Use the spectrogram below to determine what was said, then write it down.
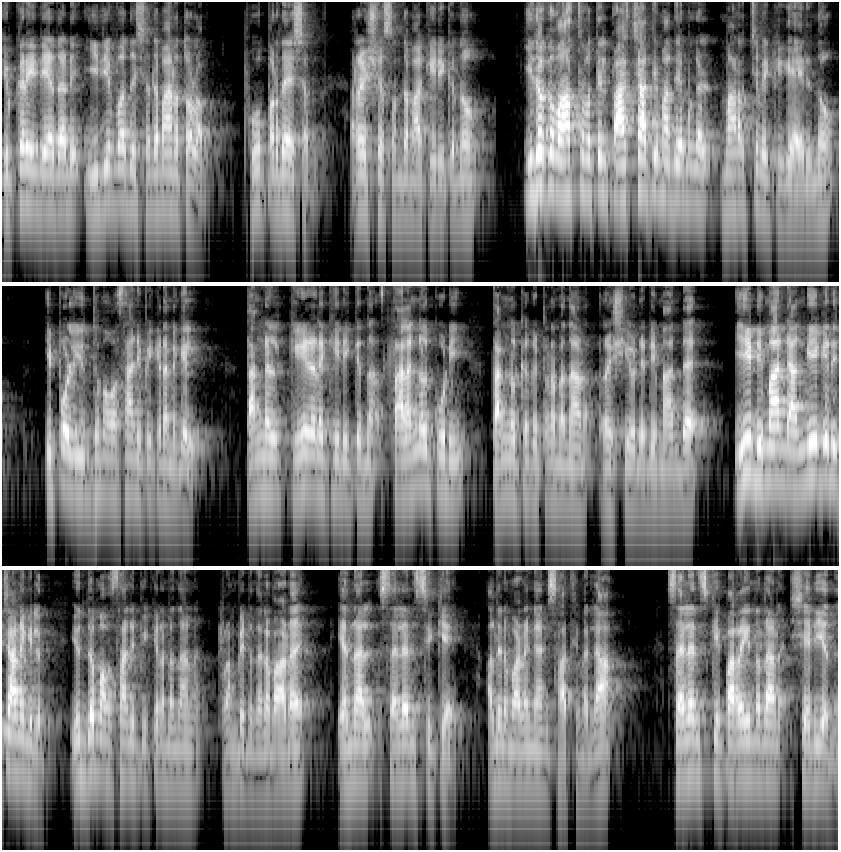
യുക്രൈന്റെ ഏതാണ്ട് ഇരുപത് ശതമാനത്തോളം ഭൂപ്രദേശം റഷ്യ സ്വന്തമാക്കിയിരിക്കുന്നു. ഇതൊക്കെ വാസ്തവത്തിൽ പാശ്ചാത്യ മാധ്യമങ്ങൾ മറച്ചു വെക്കുകയായിരുന്നു. ഇപ്പോൾ യുദ്ധം അവസാനിപ്പിക്കണമെങ്കിൽ തങ്ങൾ കീഴടക്കിയിരിക്കുന്ന സ്ഥലങ്ങൾ കൂടി തങ്ങൾക്ക് കിട്ടണമെന്നാണ് റഷ്യയുടെ ഡിമാൻഡ്. ഈ ഡിമാൻഡ് അംഗീകരിച്ചാണെങ്കിലും യുദ്ധം അവസാനിപ്പിക്കണമെന്നാണ് ട്രംപിന്റെ നിലപാട്. എന്നാൽ സെലൻസിക്ക് അതിന് വഴങ്ങാൻ സാധ്യമല്ല. സെലൻസ്കി പറയുന്നതാണ് ശരിയെന്ന്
